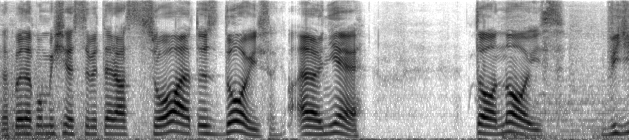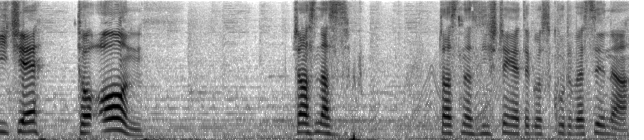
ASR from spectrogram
Zapewne pomyślę sobie teraz, co? Ale to jest Noise. Ale nie. To Noise. Widzicie? To on! Czas na... Z... Czas na zniszczenie tego skurwesyna.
